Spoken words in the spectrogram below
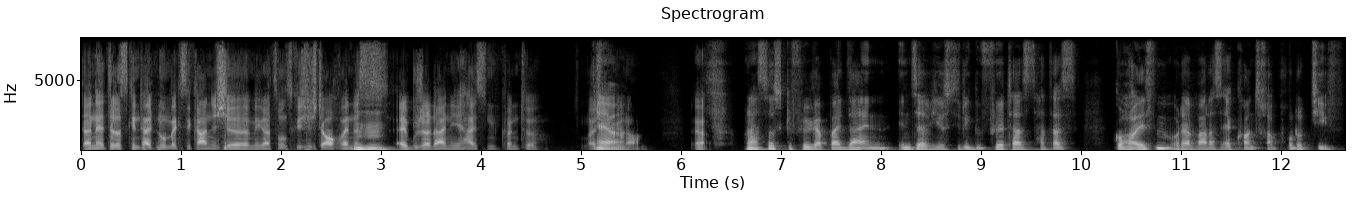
dann hätte das Kind halt nur mexikanische Migrationsgeschichte, auch wenn es mhm. El Bujadani heißen könnte. Zum Beispiel, ja. Genau. ja. Und hast du das Gefühl gehabt, bei deinen Interviews, die du geführt hast, hat das geholfen oder war das eher kontraproduktiv?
